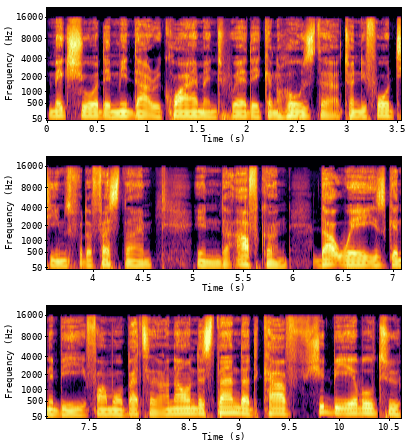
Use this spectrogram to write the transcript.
make sure they meet that requirement where they can host the 24 teams for the first time in the AFCON. That way is going to be far more better. And I understand that CAF should be able to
